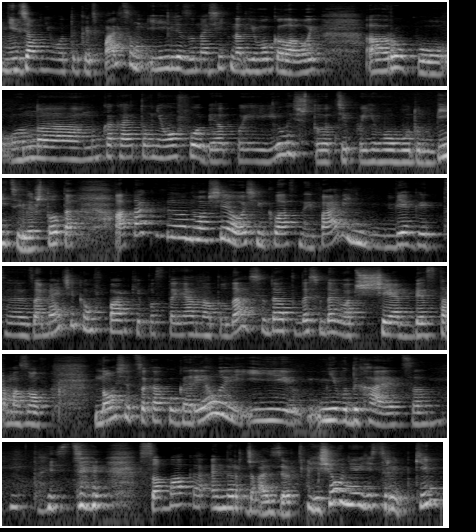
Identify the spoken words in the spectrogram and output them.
Нельзя в него тыкать пальцем или заносить над его головой э, руку. Он, э, ну, какая-то у него фобия появилась, что типа его будут бить или что-то. А так он вообще очень классный парень, бегает э, за мячиком в парке постоянно туда-сюда, туда-сюда, и вообще без тормозов. Носится как угорелый и не выдыхается. То есть собака энерджайзер. Еще у нее есть рыбки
